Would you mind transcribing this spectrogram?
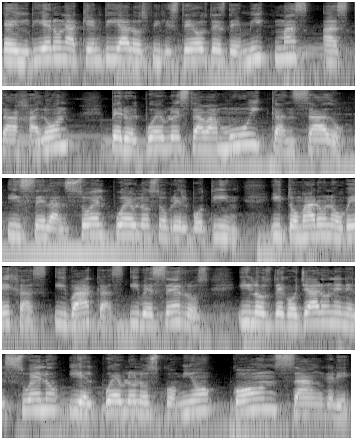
E hirieron aquel día a los filisteos desde Micmas hasta Jalón, pero el pueblo estaba muy cansado, y se lanzó el pueblo sobre el botín, y tomaron ovejas, y vacas, y becerros, y los degollaron en el suelo, y el pueblo los comió con sangre.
